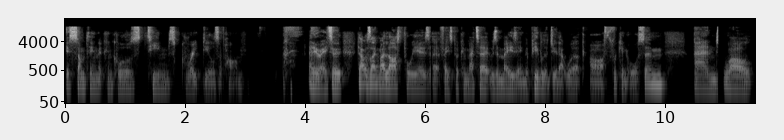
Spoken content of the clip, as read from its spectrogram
is something that can cause teams great deals of harm. anyway, so that was like my last four years at Facebook and Meta. It was amazing. The people that do that work are freaking awesome. And while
